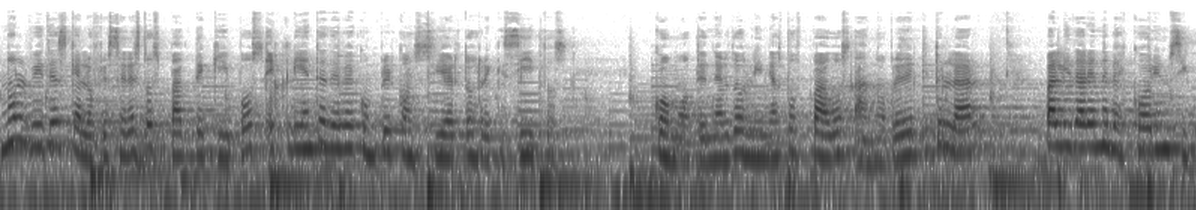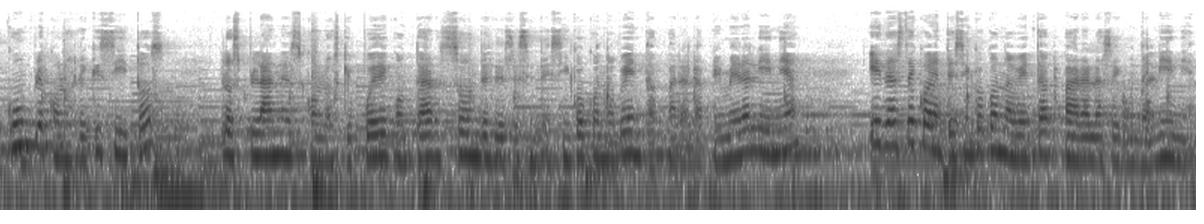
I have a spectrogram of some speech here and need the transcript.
No olvides que al ofrecer estos packs de equipos, el cliente debe cumplir con ciertos requisitos, como tener dos líneas postpagos a nombre del titular, validar en el scoring si cumple con los requisitos, los planes con los que puede contar son desde 65,90 para la primera línea y desde 45,90 para la segunda línea.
